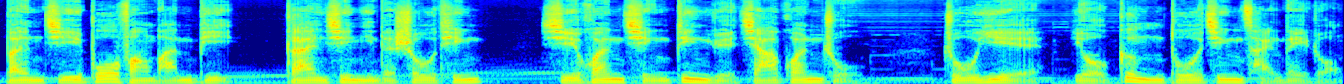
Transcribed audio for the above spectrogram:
本集播放完毕，感谢您的收听，喜欢请订阅加关注，主页有更多精彩内容。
